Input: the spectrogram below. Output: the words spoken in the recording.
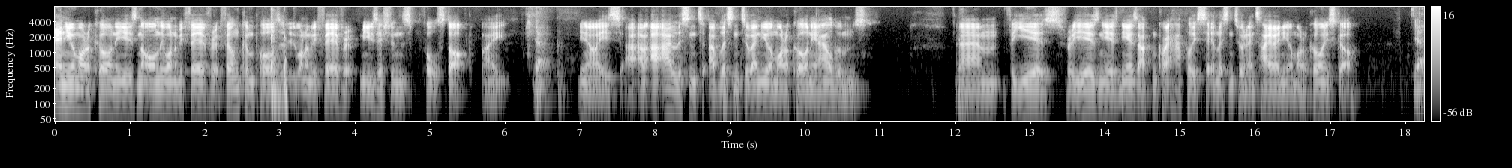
Ennio Morricone is not only one of my favorite film composers; he's one of my favorite musicians. Full stop. Like, yeah. you know, he's I, I, I listen to I've listened to Ennio Morricone albums um, for years, for years and years and years. I can quite happily sit and listen to an entire Ennio Morricone score. Yeah.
